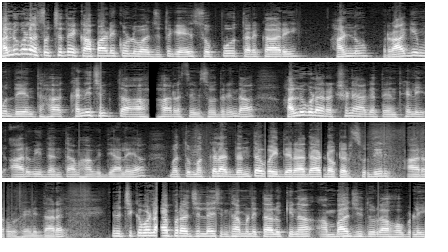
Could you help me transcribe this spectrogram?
ಹಲ್ಲುಗಳ ಸ್ವಚ್ಛತೆ ಕಾಪಾಡಿಕೊಳ್ಳುವ ಜೊತೆಗೆ ಸೊಪ್ಪು, ತರಕಾರಿ, ಹಣ್ಣು, ರಾಗಿ ಮುದ್ದೆಯಂತಹ ಖನಿಜಯುಕ್ತ ಆಹಾರ ಸೇವಿಸುವುದರಿಂದ ಹಲ್ಲುಗಳ ರಕ್ಷಣೆ ಆಗುತ್ತೆ ಅಂತ ಹೇಳಿ ಆರ್ವಿ ದಂತ ಮಹಾವಿದ್ಯಾಲಯ ಮತ್ತು ಮಕ್ಕಳ ದಂತ ವೈದ್ಯರಾದ ಡಾಕ್ಟರ್ ಸುಧೀರ್ ಆರ್ ಅವರು ಹೇಳಿದ್ದಾರೆ. ಇನ್ನು ಚಿಕ್ಕಬಳ್ಳಾಪುರ ಜಿಲ್ಲೆ ಚಿಂತಾಮಣಿ ತಾಲೂಕಿನ ಅಂಬಾಜಿದುರ್ಗ ಹೋಬಳಿ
